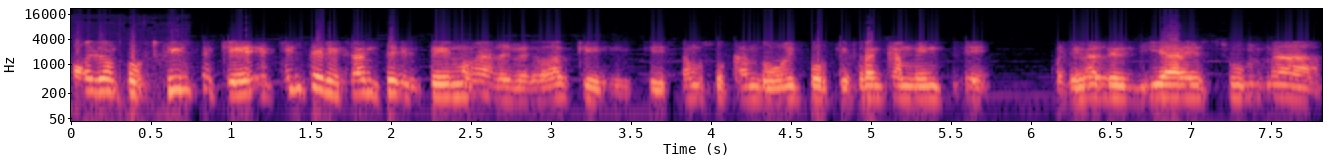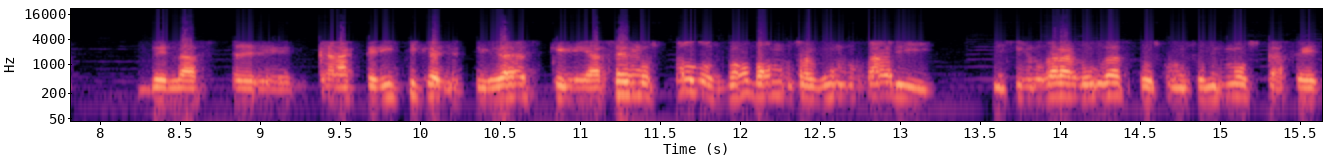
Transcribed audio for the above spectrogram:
Oigan, pues fíjense que qué interesante el tema, de verdad, que, que estamos tocando hoy, porque francamente, al final del día es una de las eh, características y actividades que hacemos todos, ¿no? Vamos a algún lugar y, y sin lugar a dudas, pues consumimos café.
